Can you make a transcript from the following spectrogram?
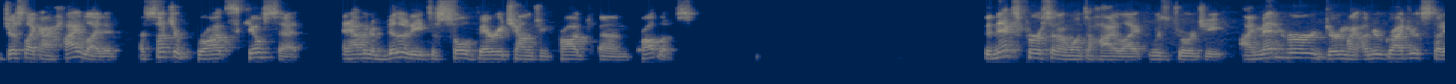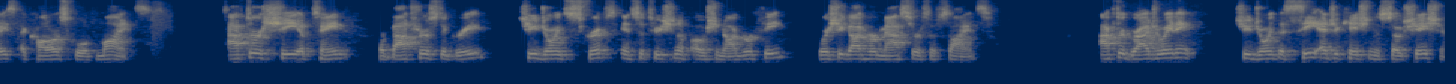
just like I highlighted, have such a broad skill set and have an ability to solve very challenging um, problems. The next person I want to highlight was Georgie. I met her during my undergraduate studies at Colorado School of Mines. After she obtained her bachelor's degree, she joined Scripps Institution of Oceanography, where she got her master's of science. After graduating, she joined the Sea Education Association.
